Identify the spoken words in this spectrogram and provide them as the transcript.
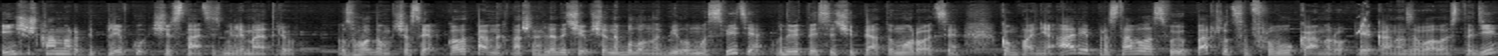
інші ж камери під плівку 16 мм. Згодом, в часи, коли певних наших глядачів ще не було на білому світі, в 2005 році компанія Арі представила свою першу цифрову камеру, яка називалась тоді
